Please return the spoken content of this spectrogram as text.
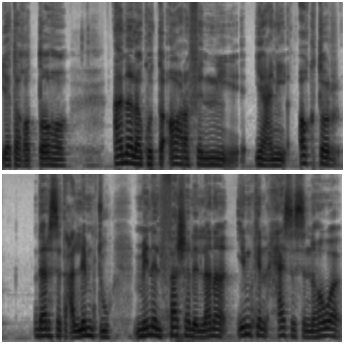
يتغطاها. أنا لو كنت أعرف إني يعني أكتر درس اتعلمته من الفشل اللي أنا يمكن حاسس إن هو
